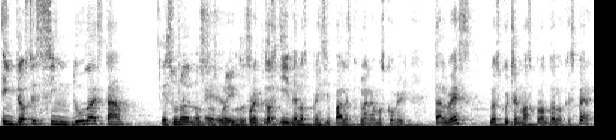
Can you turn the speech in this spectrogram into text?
Injustice sin duda está Es uno de nuestros eh, proyectos. proyectos y de los principales que planeamos cubrir. Tal vez lo escuchen más pronto de lo que esperan.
